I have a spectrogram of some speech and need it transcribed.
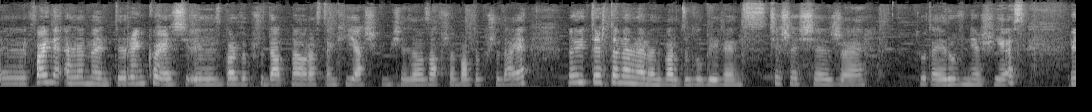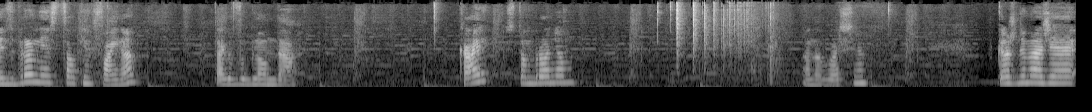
Yy, Fajne elementy, rękojeść yy, jest bardzo przydatna oraz ten kijaszek mi się za- zawsze bardzo przydaje. No i też ten element bardzo lubię, więc cieszę się, że tutaj również jest. Więc broń jest całkiem fajna. Tak wygląda Kai z tą bronią. A no właśnie. W każdym razie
